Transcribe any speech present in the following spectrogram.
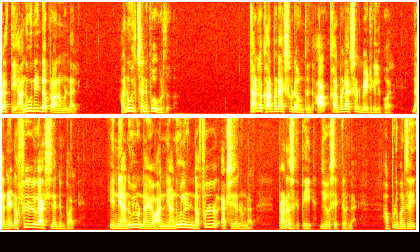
ప్రతి అణువు నిండా ప్రాణం ఉండాలి. అణువులు చనిపోకూడదు. దాంట్లో కార్బన్ డైఆక్సైడ్ కూడా ఉంటుంది. ఆ కార్బన్ డైఆక్సైడ్ బయటకు వెళ్ళిపోవాలి. దాని నిండా ఫుల్గా ఆక్సిజన్ నింపాలి. ఎన్ని అణువులు ఉన్నాయో అన్ని అణువుల నిండా ఫుల్ ఆక్సిజన్ ఉండాలి. ప్రాణశక్తి జీవశక్తి ఉండాలి. అప్పుడు మనిషి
